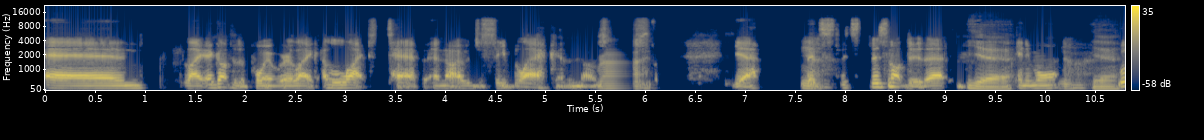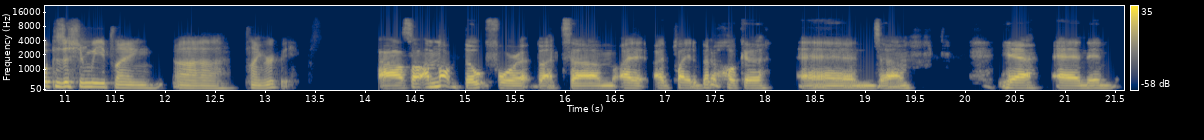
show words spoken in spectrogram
and like it got to the point where like a light tap and I would just see black, and I was Right. yeah, Yeah. let's let's let's not do that Yeah. anymore. No. Yeah. What position were you playing uh, playing rugby? Uh, so I'm not built for it, but um, I I played a bit of hooker and um, yeah, and then a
